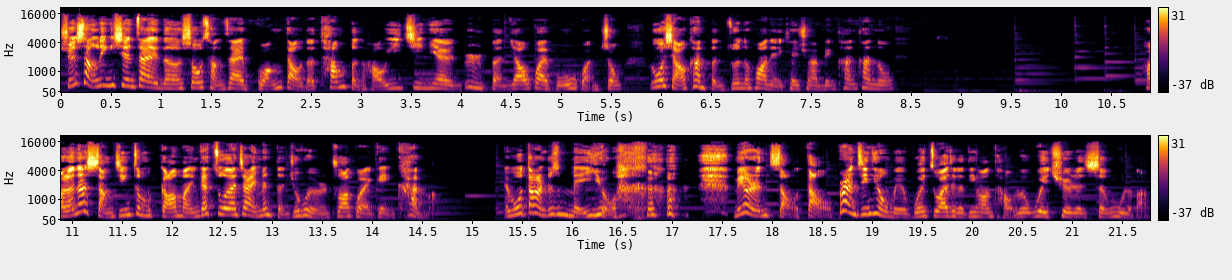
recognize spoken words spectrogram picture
悬赏令现在呢，收藏在广岛的汤本豪一纪念日本妖怪博物馆中。如果想要看本尊的话呢，也可以去那边看看哦。好了，那赏金这么高嘛，应该坐在家里面等，就会有人抓过来给你看嘛。哎，不过当然就是没有啊，没有人找到，不然今天我们也不会坐在这个地方讨论未确认生物了吧？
